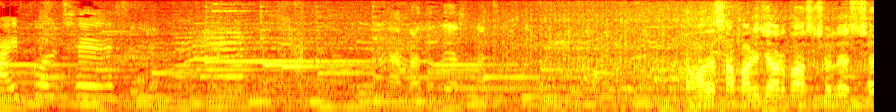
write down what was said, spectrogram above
গাইড বলছে। আমাদের সাফারি যাওয়ার বাস চলে এসছে।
